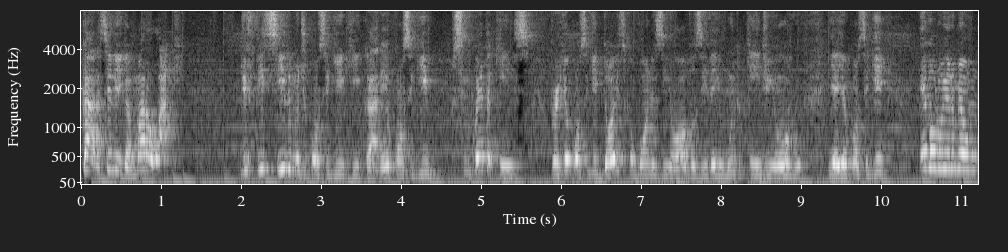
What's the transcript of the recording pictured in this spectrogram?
Cara, se liga, Marowak, dificílimo de conseguir aqui, cara. Eu consegui 50 Candies, porque eu consegui dois Cubones em ovos e veio muito Candy em ovo. E aí eu consegui evoluir o meu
